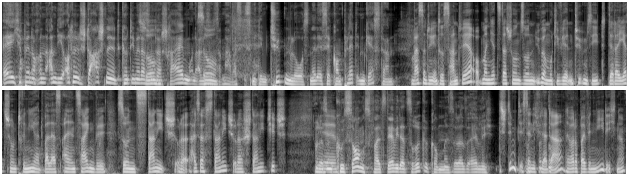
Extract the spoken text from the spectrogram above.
ey, ich habe ja noch einen Andy Ottel Starschnitt, könnt ihr mir das so. unterschreiben? Und alle so. so, sag mal, was ist mit dem Typen los? Ne, der ist ja komplett im Gestern. Was natürlich interessant wäre, ob man jetzt da schon so einen übermotivierten Typen sieht, der da jetzt schon trainiert, weil er es allen zeigen will. So ein Stanic oder heißt er Stanic oder Stanicic? Oder so ein äh, Cousins, falls der wieder zurückgekommen ist oder so ähnlich. Stimmt, ist der nicht wieder da? Der war doch bei Venedig, ne?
